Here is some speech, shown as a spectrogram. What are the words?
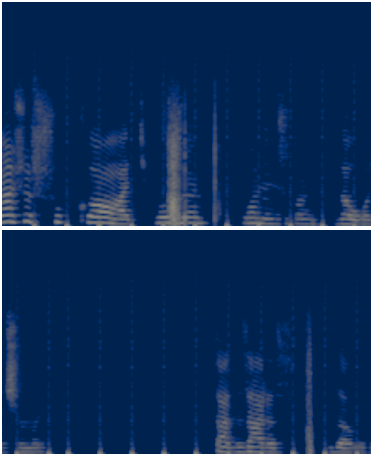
То наше шукать. Ви вже поняли, що там за очами. Так, зараз. Зараз.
